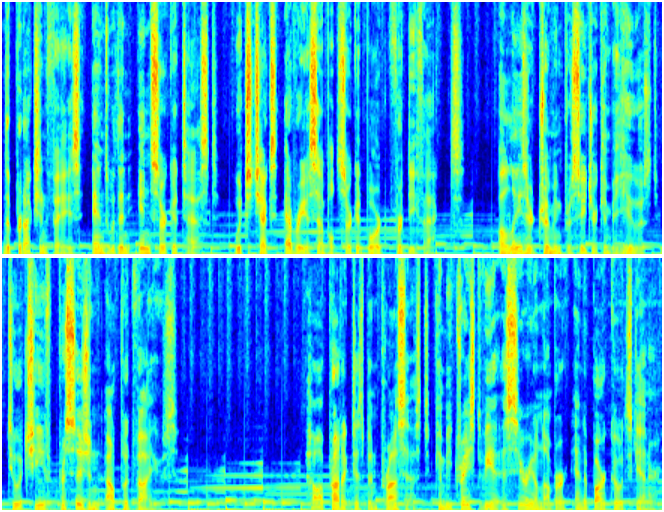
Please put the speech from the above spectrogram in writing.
The production phase ends with an in-circuit test, which checks every assembled circuit board for defects. A laser trimming procedure can be used to achieve precision output values. How a product has been processed can be traced via a serial number and a barcode scanner.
